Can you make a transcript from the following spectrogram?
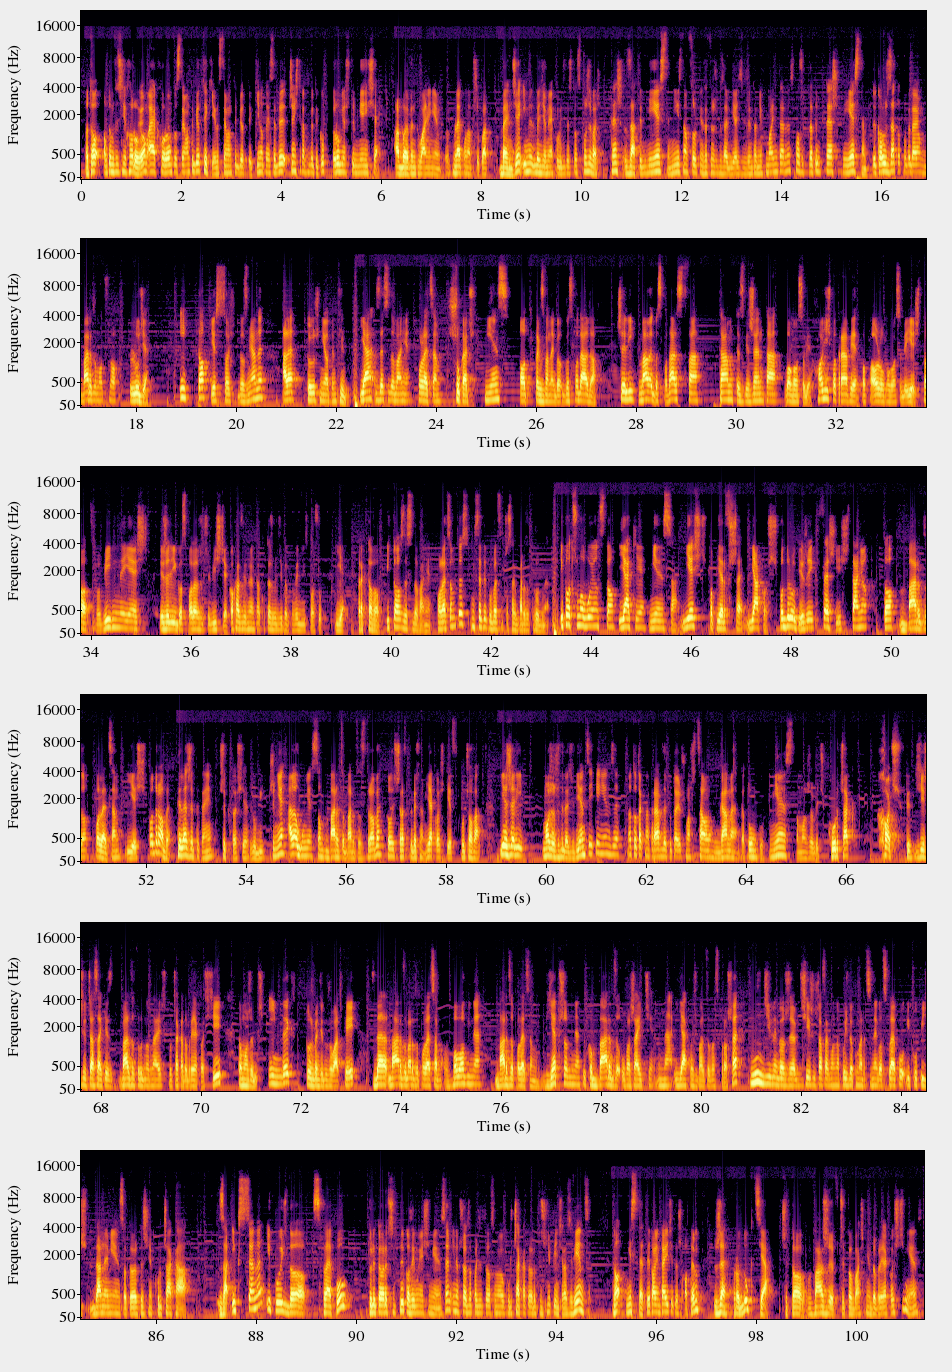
no to automatycznie chorują, a jak chorują, to dostają antybiotyki. Jak dostają antybiotyki, no to niestety część tych antybiotyków również w tym mięsie albo ewentualnie, nie wiem, w mleku na przykład będzie i my będziemy jako ludzie też to spożywać. Też za tym nie jestem. Nie jestem absolutnie za tym, żeby zabijać zwierzęta w niehumanitarny sposób. Za tym też nie jestem. Tylko już za to odpowiadają bardzo mocno ludzie. I to jest coś do zmiany, ale to już nie o tym film. Ja zdecydowanie polecam szukać mięs od tak zwanego gospodarza, czyli małe gospodarstwa, tam te zwierzęta mogą sobie chodzić po trawie, po polu, mogą sobie jeść to, co powinny jeść. Jeżeli gospodarz rzeczywiście kocha zwierzęta, to też będzie w odpowiedni sposób je traktował. I to zdecydowanie polecam. To jest niestety w obecnych czasach bardzo trudne. I podsumowując to, jakie mięsa jeść? Po pierwsze, jakość. Po drugie, jeżeli chcesz jeść tanio, to bardzo polecam jeść podroby. Tyle, że pytanie, czy ktoś je lubi, czy nie, ale ogólnie są bardzo, bardzo zdrowe. Tylko jeszcze raz podkreślam, jakość jest kluczowa. Jeżeli możesz wydać więcej pieniędzy, no to tak naprawdę tutaj już masz całą gamę gatunków mięs. To może być kurczak, choć w tych dzisiejszych czasach jest bardzo trudno znaleźć kurczaka dobrej jakości. To może być indyk, tu już będzie dużo łatwiej. Bardzo, bardzo polecam wołowinę, bardzo polecam wieprzowinę, tylko bardzo uważajcie na jakość, bardzo Was proszę. Nic dziwnego, że w dzisiejszych czasach można pójść do komercyjnego sklepu i kupić dane mięso, teoretycznie kurczaka za x cenę i pójść do sklepu, który teoretycznie tylko zajmuje się mięsem i na przykład zapłacić tego samego kurczaka teoretycznie 5 razy więcej. No niestety pamiętajcie też o tym, że produkcja, czy to warzyw, czy to właśnie dobrej jakości mięs,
